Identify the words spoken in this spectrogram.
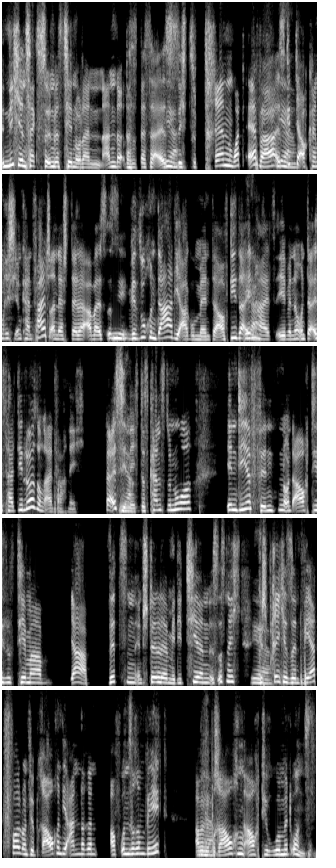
nicht in Sex zu investieren oder in andere, dass es besser ist, Ja. sich zu trennen, whatever. Es Ja. gibt ja auch kein richtig und kein falsch an der Stelle, aber es ist, Nee. wir suchen da die Argumente auf dieser Ja. Inhaltsebene und da ist halt die Lösung einfach nicht. Da ist sie nicht. Das kannst du nur in dir finden und auch dieses Thema, ja, sitzen in Stille, meditieren. Es ist nicht. Gespräche sind wertvoll und wir brauchen die anderen auf unserem Weg, aber wir brauchen auch die Ruhe mit uns.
